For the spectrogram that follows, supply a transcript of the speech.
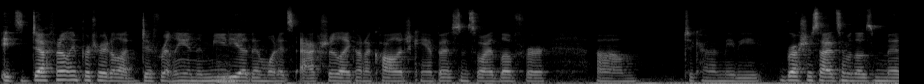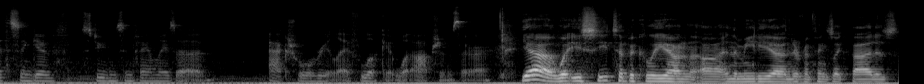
it's definitely portrayed a lot differently in the media than what it's actually like on a college campus, and so I'd love for um, to kind of maybe brush aside some of those myths and give students and families a actual real life look at what options there are. Yeah, what you see typically on uh, in the media and different things like that is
